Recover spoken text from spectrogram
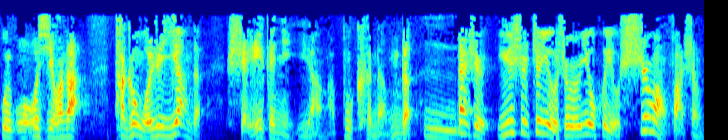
我我我喜欢他，他跟我是一样的，谁跟你一样啊？不可能的。嗯。但是，于是这有时候又会有失望发生。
